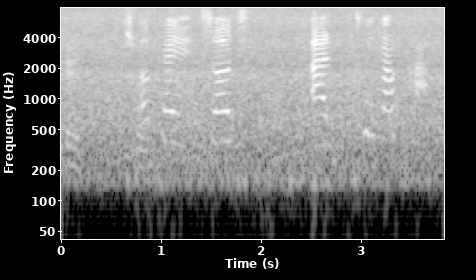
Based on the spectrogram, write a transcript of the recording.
Okay. So, Okay, so I'll do two more packs.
